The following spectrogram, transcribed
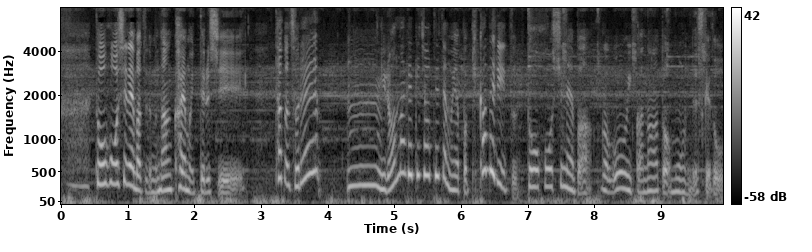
東宝シネマズでも何回も行ってるし多分それうんいろんな劇場って言ってもやっぱピカデリーと東宝シネマが多いかなとは思うんですけど。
